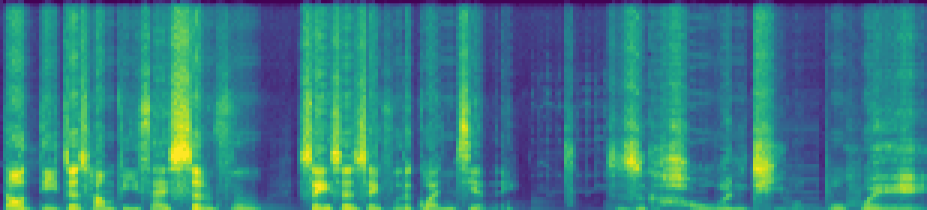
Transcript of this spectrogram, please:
到底这场比赛胜负谁胜谁负的关键呢？这是个好问题，我不会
